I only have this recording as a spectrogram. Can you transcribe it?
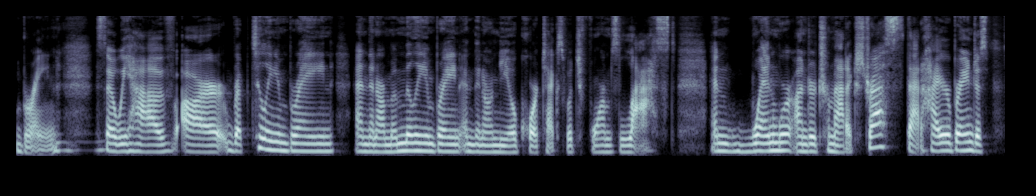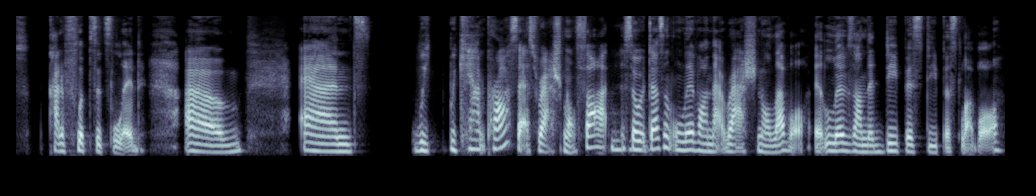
brain. Mm-hmm. So we have our reptilian brain and then our mammalian brain and then our neocortex, which forms last. And when we're under traumatic stress, that higher brain just kind of flips its lid. Um, and we, we can't process rational thought. So Mhm. it doesn't live on that rational level. It lives on the deepest, deepest level.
